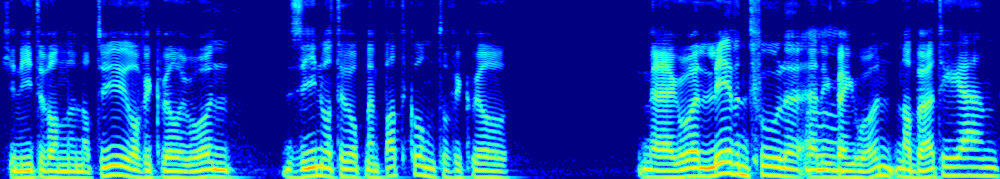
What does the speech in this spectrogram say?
genieten van de natuur. Of ik wil gewoon zien wat er op mijn pad komt. Of ik wil mij gewoon levend voelen. En ik ben gewoon naar buiten gegaan.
